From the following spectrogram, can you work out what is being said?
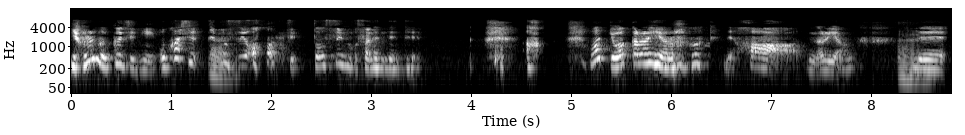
夜の9時にお菓子売ってますよって当選もされんねんで。あ、わけわからんやろ。で、はぁーってなるやん。はい、で、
